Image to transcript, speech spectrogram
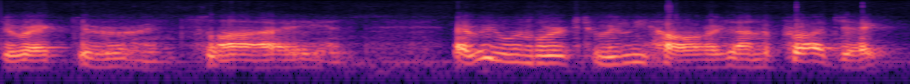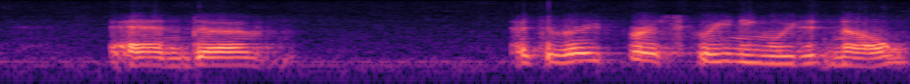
director and Sly and everyone worked really hard on the project. And uh, at the very first screening, we didn't know,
